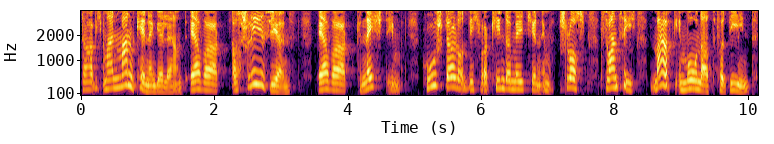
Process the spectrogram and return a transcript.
Da habe ich meinen Mann kennengelernt. Er war aus Schlesien. Er war Knecht im Kuhstall und ich war Kindermädchen im Schloss. 20 Mark im Monat verdient.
